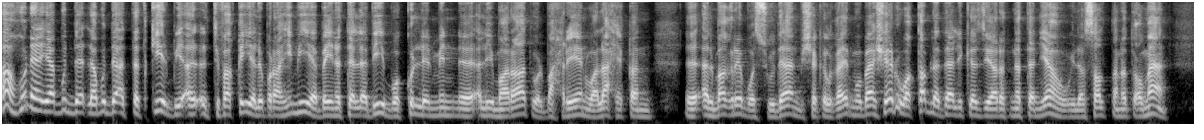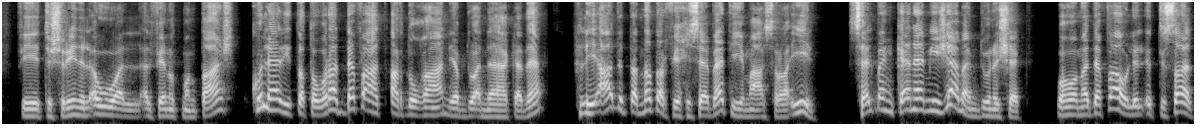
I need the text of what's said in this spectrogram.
ها هنا لابد لابد التذكير بالاتفاقيه الإبراهيمية بين تل أبيب وكل من الإمارات والبحرين ولاحقا المغرب والسودان بشكل غير مباشر وقبل ذلك زيارة نتنياهو إلى سلطنة عمان في تشرين الأول 2018 كل هذه التطورات دفعت أردوغان يبدو أنها هكذا لإعادة النظر في حساباته مع إسرائيل سلبا كان ام ايجابا دون شك وهو ما دفعه للاتصال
